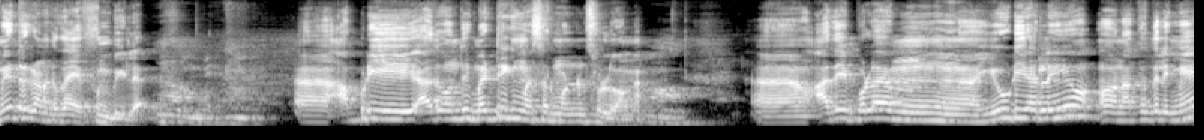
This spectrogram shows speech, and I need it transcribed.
மீட்டர் கணக்கு தான் எஃப்எம்பியில் அப்படி அது வந்து மெட்ரிக் மெஷர்மெண்ட்னு சொல்லுவாங்க. அதே போல் யூடிஆர்லேயும் நத்தத்துலேயுமே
